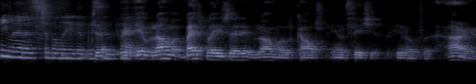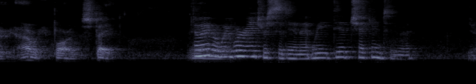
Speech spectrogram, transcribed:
He led us to believe it was to- it, impractical. it was almost, basically, he said it was almost cost inefficient, you know, for our area, our part of the state. However, we were interested in it. We did check into it. Yeah.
